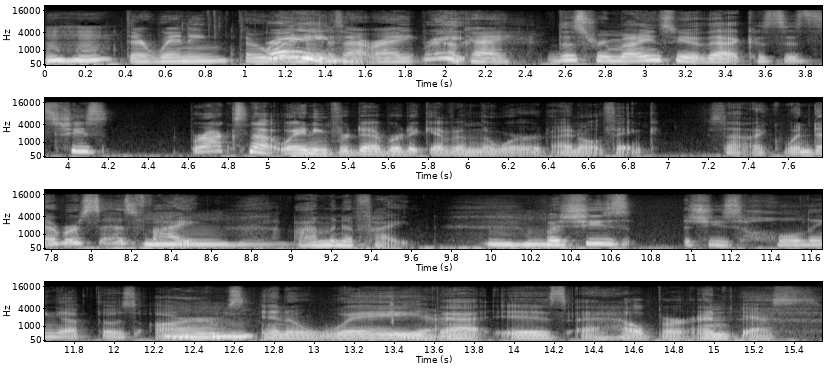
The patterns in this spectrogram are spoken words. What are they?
mm-hmm. they're winning. They're Right. Is that right? Right. Okay. This reminds me of that because it's she's Barak's not waiting for Deborah to give him the word. I don't think it's not like when Deborah says fight, Mm-hmm. I'm gonna fight. Mm-hmm. But she's she's holding up those arms mm-hmm. in a way that is a helper. And Yes.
